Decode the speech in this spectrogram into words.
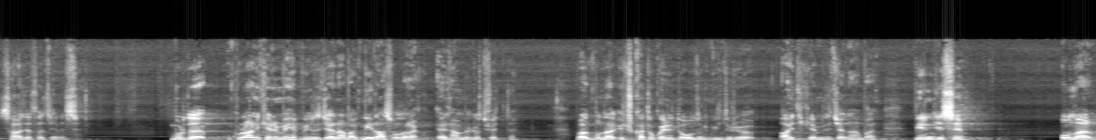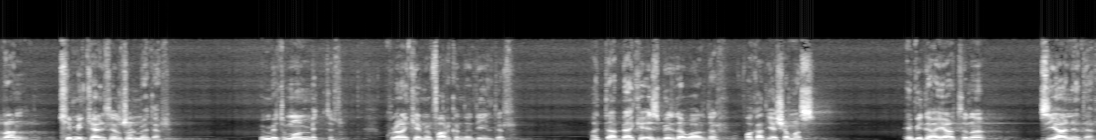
saadet hazinesi. Burada Kur'an-ı Kerim'i hepimiz Cenab-ı Hak miras olarak elhamdülillah lütfetti. Bunlar üç kategoride olduğunu bildiriyor ayet-i kerimede Cenab-ı Hak. Birincisi onlardan kimi kendisine zulmeder. Ümmet-i Muhammed'dir. Kur'an-ı Kerim'in farkında değildir. Hatta belki ezberi de vardır fakat yaşamaz. Ebedi hayatını ziyan eder.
